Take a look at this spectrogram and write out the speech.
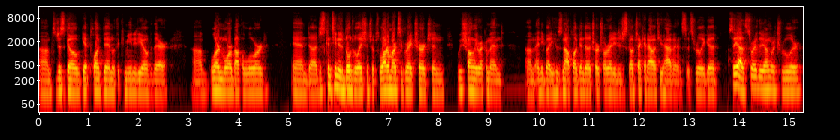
um, to just go get plugged in with the community over there, um, learn more about the Lord, and uh, just continue to build relationships. Watermark's a great church, and we strongly recommend um, anybody who's not plugged into a church already to just go check it out if you haven't. It's, it's really good. So, yeah, the story of the young rich ruler.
